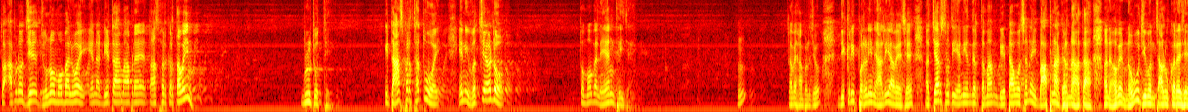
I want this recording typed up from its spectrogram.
તો આપણો જે જૂનો મોબાઈલ હોય, એના ડેટા એમાં આપણે ટ્રાન્સફર કરતા હોય ને. બ્લૂટૂથથી. એ ટ્રાન્સફર થતું હોય, એની વચ્ચે અડો, તો મોબાઈલ હેંગ થઈ જાય. હમ? હવે સાંભળજો. દીકરી પરણીને હાલી આવે છે. અત્યાર સુધી એની અંદર તમામ ડેટાઓ છે ને એ બાપના ઘરના હતા અને હવે નવું જીવન ચાલુ કરે છે.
